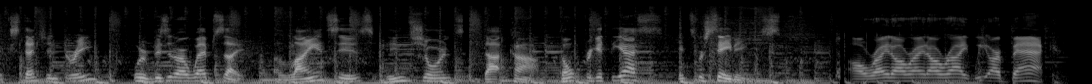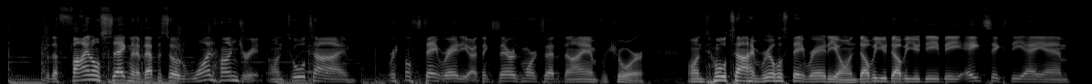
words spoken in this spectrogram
extension 3, or visit our website, alliancesinsurance.com. Don't forget the S, it's for savings. All right, all right, all right. We are back for the final segment of episode 100 on Toole Time Real Estate Radio. I think Sarah's more excited than I am for sure. On Toole Time Real Estate Radio on WWDB 860 AM.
